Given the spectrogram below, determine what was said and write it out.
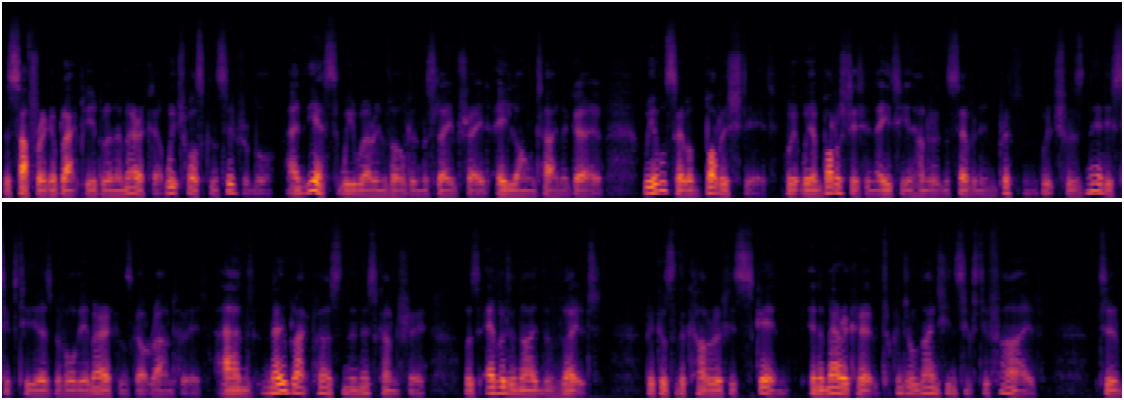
the suffering of black people in America, which was considerable. And yes, we were involved in the slave trade a long time ago. We also abolished it. We, we, abolished it in 1807 in Britain, which was nearly 60 years before the Americans got round to it. And no black person in this country was ever denied the vote because of the colour of his skin. In America, it took until 1965 to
